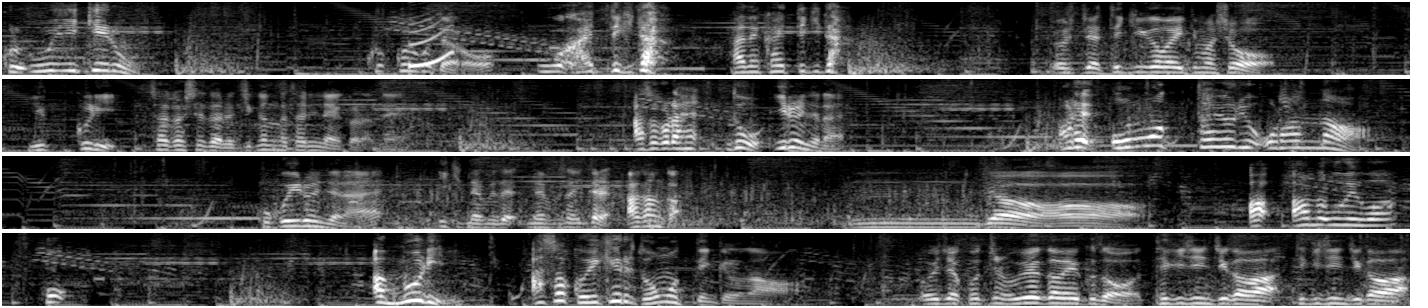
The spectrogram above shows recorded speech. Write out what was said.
これ上行けるん？これこういうことやろ？うわ帰ってきた。羽帰ってきた。よしじゃあ敵側行きましょう。ゆっくり探してたら時間が足りないからね。あそこらへんどう？いるんじゃない？あれ思ったよりおらんな。ここいるんじゃない？息なめたなめさんいたらあかんか。うーんじゃあああの上は？ほ。あ無理？あそこ行けると思ってんけどな。おいじゃあこっちの上側行くぞ。敵陣地側。敵陣地側。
